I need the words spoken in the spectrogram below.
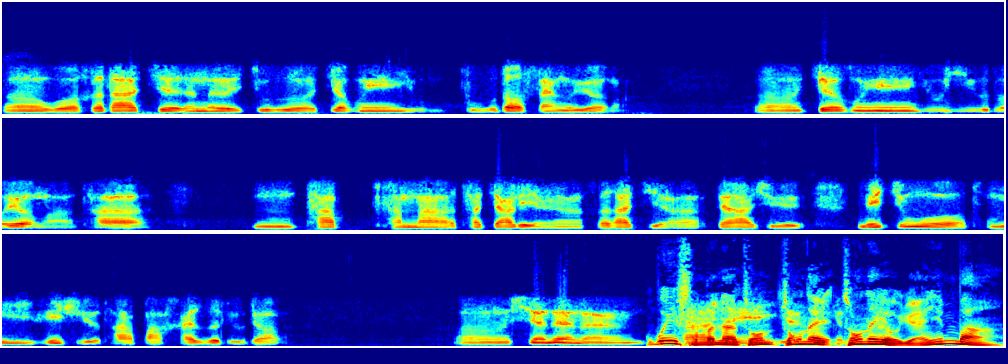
嗯，我和他结那个就是说结婚有不到三个月嘛。嗯，结婚有一个多月嘛，他，嗯，他他妈他家里人和他姐带他去，没经过同意允许，他把孩子流掉了。嗯，现在呢？为什么呢？总总得总得有原因吧？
